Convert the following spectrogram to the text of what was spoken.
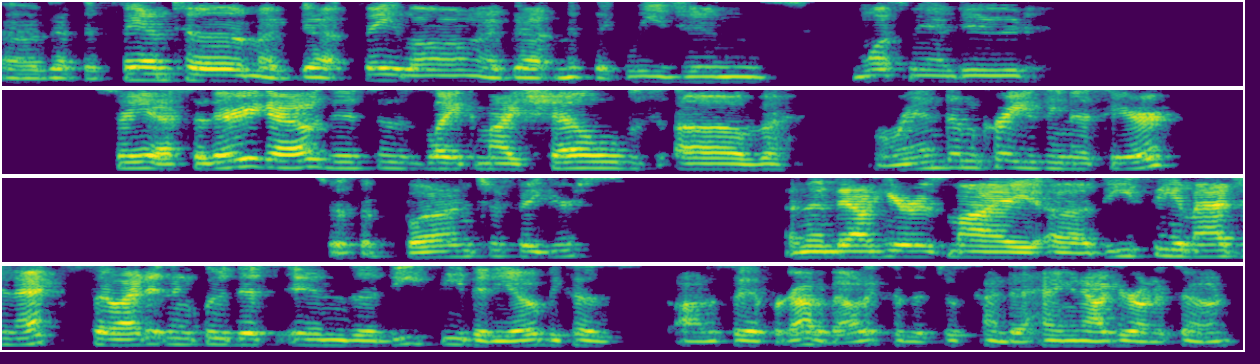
Uh, I've got the Phantom, I've got Fei Long, I've got Mythic Legions, Mossman Dude. So yeah, so there you go. This is like my shelves of random craziness here. So it's a bunch of figures. And then down here is my uh, DC Imaginext. So I didn't include this in the DC video because honestly I forgot about it because it's just kind of hanging out here on its own.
